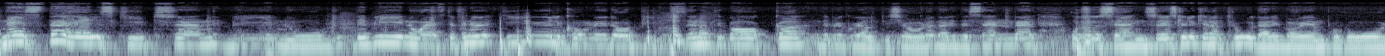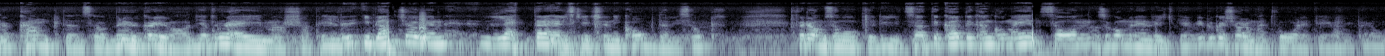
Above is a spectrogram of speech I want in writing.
Nästa Hell's Kitchen blir nog, det blir nog efter, för nu till jul kommer ju då pizzorna tillbaka. Det brukar vi alltid köra där i december. Och så sen, så jag skulle kunna tro där i början på vårkanten så brukar det ju vara. Jag tror det är i mars, april. Ibland kör vi en lättare Hell's Kitchen i Kobdalis också. För de som åker dit. Så att det kan, det kan komma en sån och så kommer det en riktig. Vi brukar köra de här två eller tre gånger per år.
